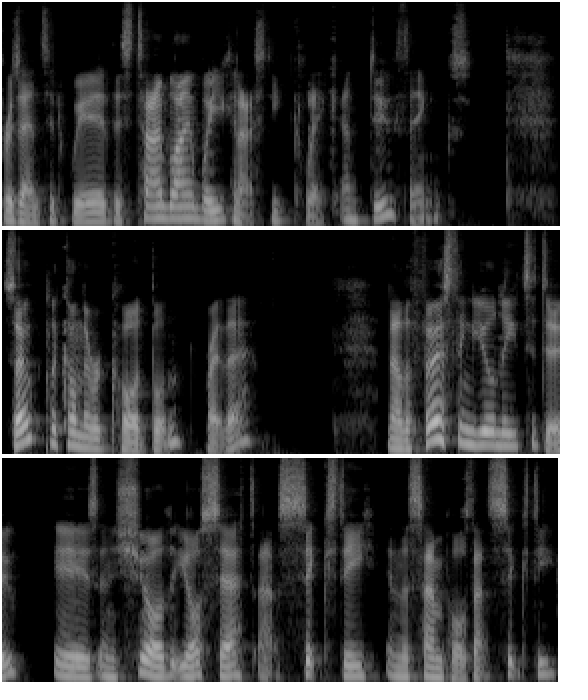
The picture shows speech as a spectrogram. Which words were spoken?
presented with this timeline where you can actually click and do things. So click on the record button right there. Now the first thing you'll need to do is ensure that you're set at 60 in the samples. That's 60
